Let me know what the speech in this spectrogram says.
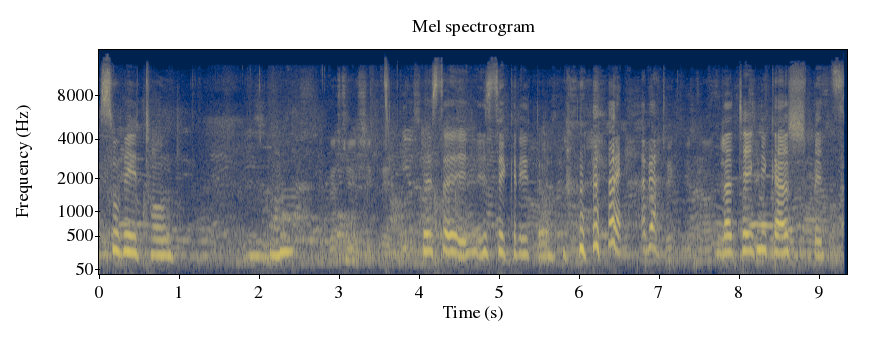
su vetro. Mm. Questo è il segreto. La tecnica speciale.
